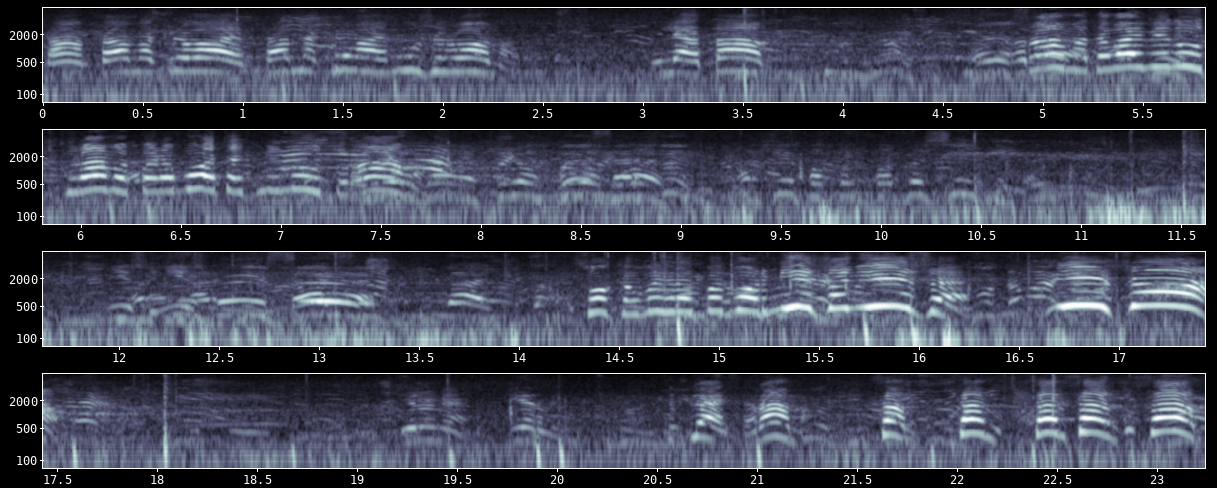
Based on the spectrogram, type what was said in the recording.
Там, там накрываем, там накрываем, уже Рома. Илья, там. Рома, давай минутку, Рома, поработать минуту, Рома. Ниже, ниже. Сокол выиграет подбор. Миша, ниже! Миша! Первый мяч, первый. Цепляйся, Рама. Сам, сам, сам, Санду, сам.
